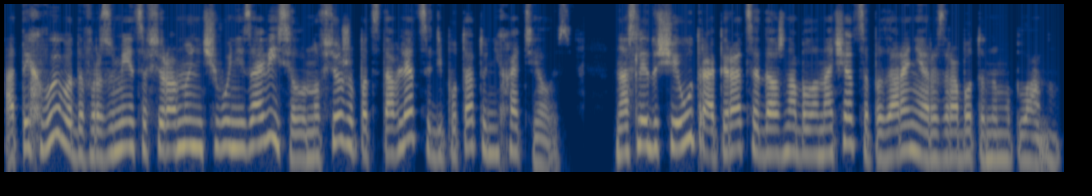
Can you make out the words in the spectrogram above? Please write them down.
От их выводов, разумеется, все равно ничего не зависело, но все же подставляться депутату не хотелось. На следующее утро операция должна была начаться по заранее разработанному плану.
